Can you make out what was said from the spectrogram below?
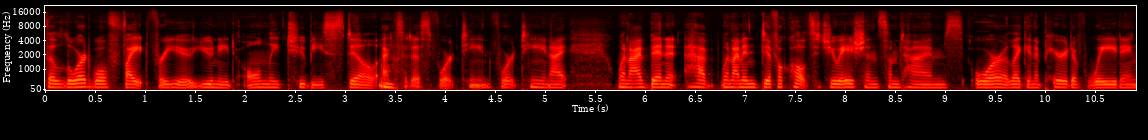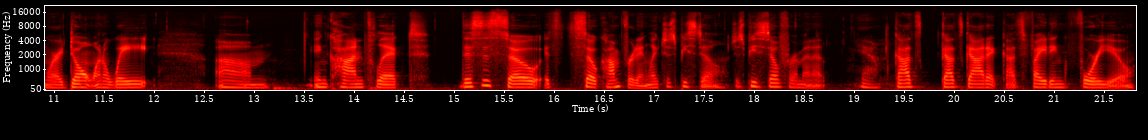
the Lord will fight for you. You need only to be still. Exodus 14, 14. I, when I've been have when I'm in difficult situations sometimes, or like in a period of waiting where I don't want to wait, um, in conflict, this is so it's so comforting. Like just be still. Just be still for a minute. Yeah. God's God's got it. God's fighting for you.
